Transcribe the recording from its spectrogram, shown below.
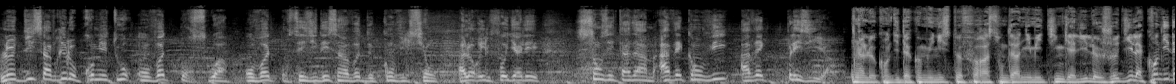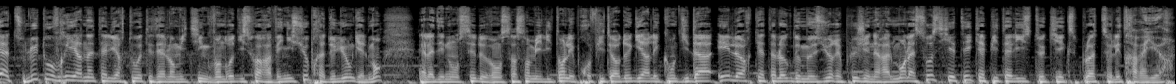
le 10 avril, au premier tour, on vote pour soi, on vote pour ses idées, c'est un vote de conviction. Alors il faut y aller sans état d'âme, avec envie, avec plaisir. Le candidat communiste fera son dernier meeting à Lille jeudi. La candidate lutte ouvrière Nathalie Arthaud était-elle en meeting vendredi soir à Vénissieux, près de Lyon également. Elle a dénoncé devant 500 militants les profiteurs de guerre, les candidats et leur catalogue de mesures et plus généralement la société capitaliste qui exploite les travailleurs.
